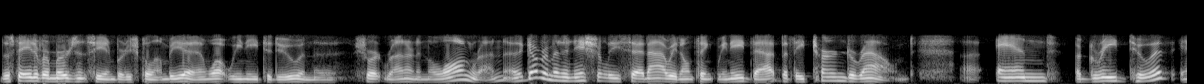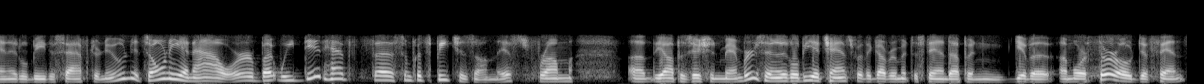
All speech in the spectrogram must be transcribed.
the state of emergency in British Columbia and what we need to do in the short run and in the long run? Uh, the government initially said, ah, we don't think we need that, but they turned around uh, and agreed to it, and it'll be this afternoon. It's only an hour, but we did have uh, some good speeches on this from uh, the opposition members, and it'll be a chance for the government to stand up and give a, a more thorough defense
